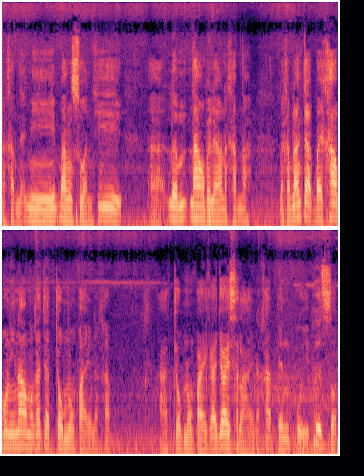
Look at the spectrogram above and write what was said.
นะครับเนี่ยมีบางส่วนที่อ่าเริ่มเน่าไปแล้วนะครับเนาะนะครับหลังจากใบข้าวพวกนี้เน่ามันก็จะจมลงไปนะครับอ่าจมลงไปก็ย่อยสลายนะครับ เป็นปุ๋ยพืชสด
